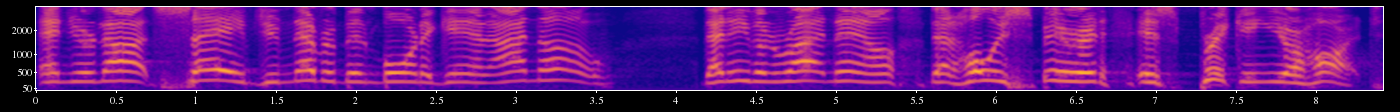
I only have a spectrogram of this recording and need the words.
and you're not saved, you've never been born again, I know that even right now, that Holy Spirit is pricking your heart.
